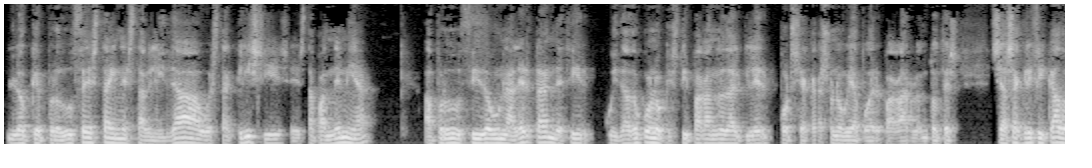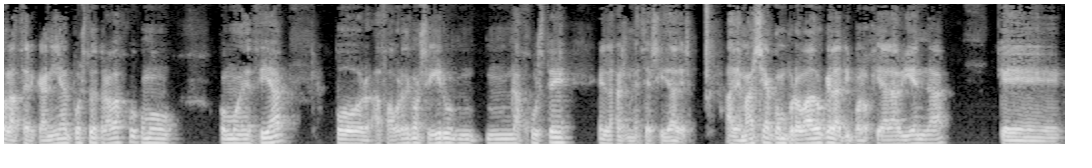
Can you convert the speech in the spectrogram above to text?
lo que produce esta inestabilidad o esta crisis, esta pandemia, ha producido una alerta en decir, cuidado con lo que estoy pagando de alquiler por si acaso no voy a poder pagarlo. Entonces, se ha sacrificado la cercanía al puesto de trabajo, como, como decía, por, a favor de conseguir un ajuste en las necesidades. Además, se ha comprobado que la tipología de la vivienda que,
